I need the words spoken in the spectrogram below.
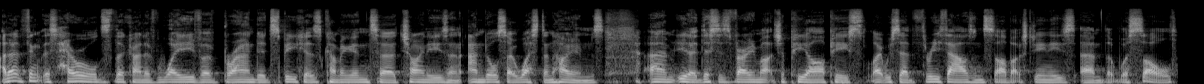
i don't think this heralds the kind of wave of branded speakers coming into chinese and, and also western homes. Um, you know this is very much a pr piece. Like we said 3000 starbucks genies um, that were sold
